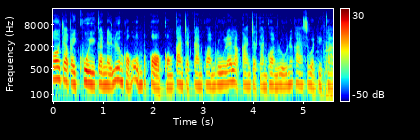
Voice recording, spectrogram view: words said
ก็จะไปคุยกันในเรื่องขององค์ประกอบของการจัดการความรู้และหลักการจัดการความรู้นะคะ สวัสดีค่ะ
